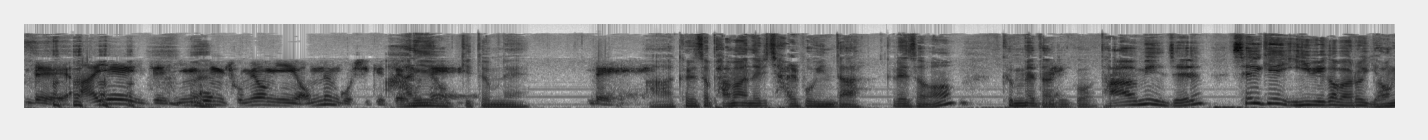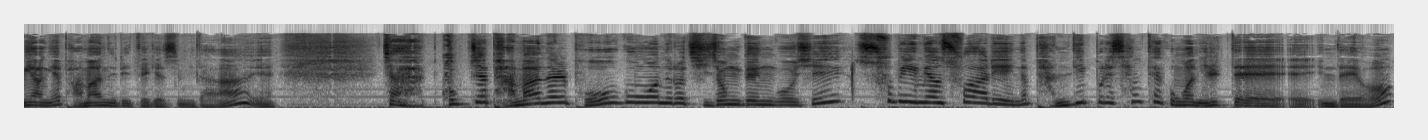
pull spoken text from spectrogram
네, 아예 이제 인공 조명이 없는 곳이기 때문에 아예 없기 때문에. 네. 아, 그래서 밤하늘이 잘 보인다. 그래서 금메달이고 다음이 이제 세계 2위가 바로 영양의 밤하늘이 되겠습니다. 예. 자, 국제 밤하늘 보호공원으로 지정된 곳이 수비면 수아리에 있는 반딧불이 생태공원 일대인데요.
